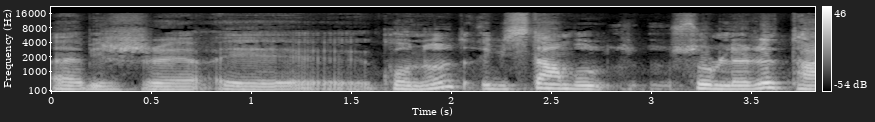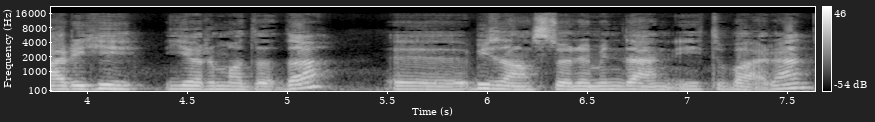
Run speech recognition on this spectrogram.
bir e, e, konu. İstanbul surları tarihi yarımadada e, Bizans döneminden itibaren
